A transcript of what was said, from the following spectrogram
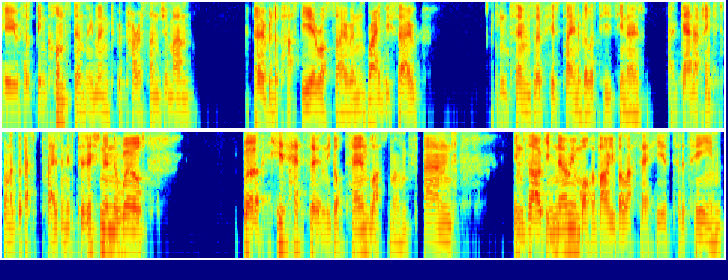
who has been constantly linked with Paris Saint Germain over the past year or so, and rightly so in terms of his playing abilities. You know, again, I think he's one of the best players in his position in the world. But his head certainly got turned last month, and Inzaghi, knowing what a valuable asset he is to the team,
